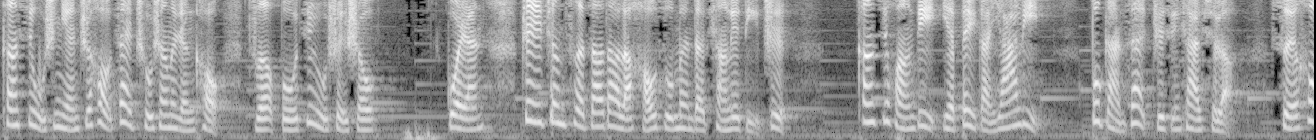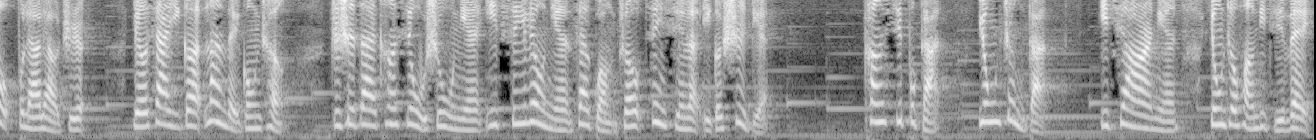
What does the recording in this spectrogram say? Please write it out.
康熙五十年之后再出生的人口则不计入税收。果然，这一政策遭到了豪族们的强烈抵制。康熙皇帝也倍感压力，不敢再执行下去了。随后不了了之，留下一个烂尾工程。只是在康熙五十五年（一七一六年）在广州进行了一个试点。康熙不敢，雍正敢。一七二二年，雍正皇帝即位。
